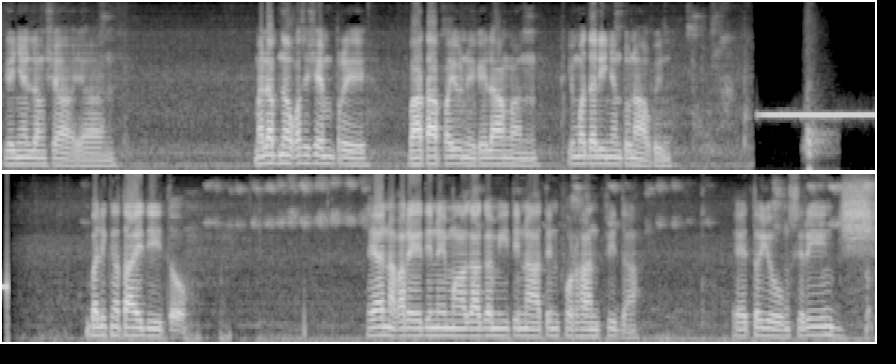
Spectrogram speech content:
Ganyan lang siya. Ayan. Malabnaw kasi syempre, bata pa yun eh. Kailangan yung madali niyang tunawin. Balik na tayo dito. Ayan, nakaready na yung mga gagamitin natin for hand feed ah. Ito yung syringe.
